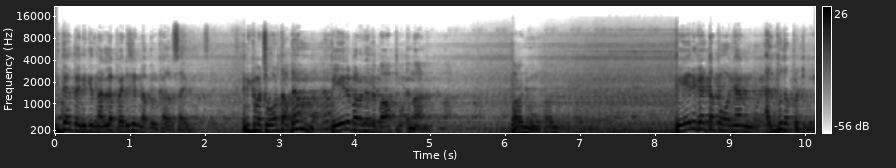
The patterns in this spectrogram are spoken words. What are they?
ഇദ്ദേഹത്തെ എനിക്ക് നല്ല പരിചയമുണ്ട് അബ്ദുൽ ഖാദർ സാഹിബ്. എനിക്ക് പക്ഷെ ഓർത്ത് അദ്ദേഹം പേര് പറഞ്ഞത് ബാപ്പു എന്നാണ്. പറഞ്ഞു. പേര് കേട്ടപ്പോൾ ഞാൻ അത്ഭുതപ്പെട്ടു പോയി.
